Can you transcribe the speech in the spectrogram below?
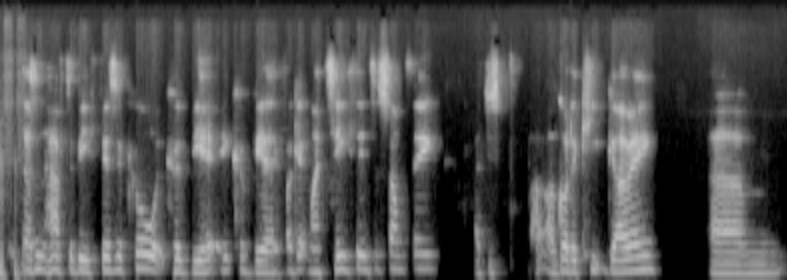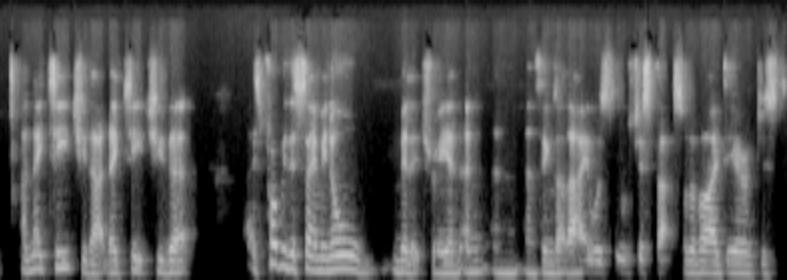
it doesn't have to be physical. It could be. A, it could be. A, if I get my teeth into something, I just I've got to keep going. Um, and they teach you that. They teach you that it's probably the same in all military and and and, and things like that. It was it was just that sort of idea of just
